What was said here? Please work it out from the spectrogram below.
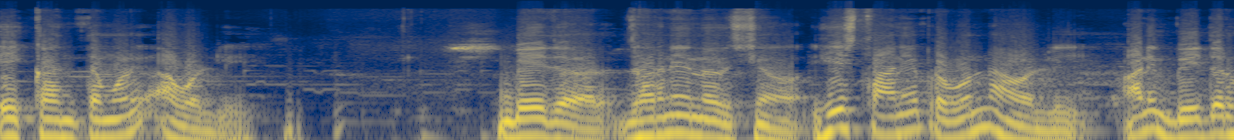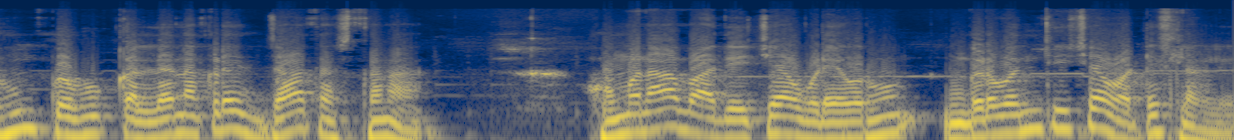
एकांतामुळे आवडली. बेदर झरणे नरसिंह ही स्थाने प्रभूंना आवडली आणि बेदरहून प्रभू कल्याणाकडे जात असताना हुमनाबादेच्या वड्यावरून गडवंतीच्या वाटेस लागले.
